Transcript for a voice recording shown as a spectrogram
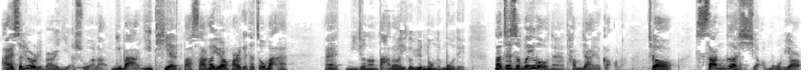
S 六里边也说了，你把一天把三个圆环给它走满，哎，你就能达到一个运动的目的。那这次 vivo 呢，他们家也搞了，叫三个小目标，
